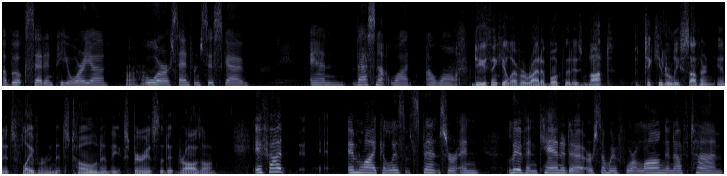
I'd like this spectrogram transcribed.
a book set in Peoria uh-huh. or San Francisco and that's not what I want. Do you think you'll ever write a book that is not particularly Southern in its flavor and its tone and the experience that it draws on? If I am like Elizabeth Spencer and live in Canada or somewhere for a long enough time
